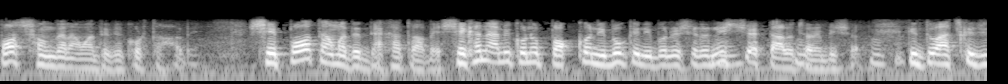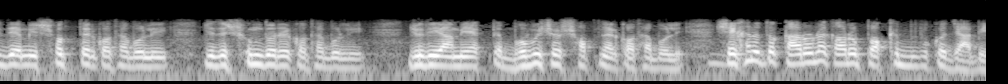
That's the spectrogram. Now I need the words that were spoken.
পথ সন্ধান আমাদেরকে করতে হবে। সে পথ আমাদের দেখাতে হবে। সেখানে আমি কোনো পক্ষ নিব কি নিব না সেটা নিশ্চয়ই একটা আলোচনার বিষয়। কিন্তু আজকে যদি আমি সত্যের কথা বলি যদি সুন্দরের কথা বলি যদি আমি একটা ভবিষ্যৎ স্বপ্নের কথা বলি সেখানে তো কারও না কারও পক্ষে বিপক্ষে যাবে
